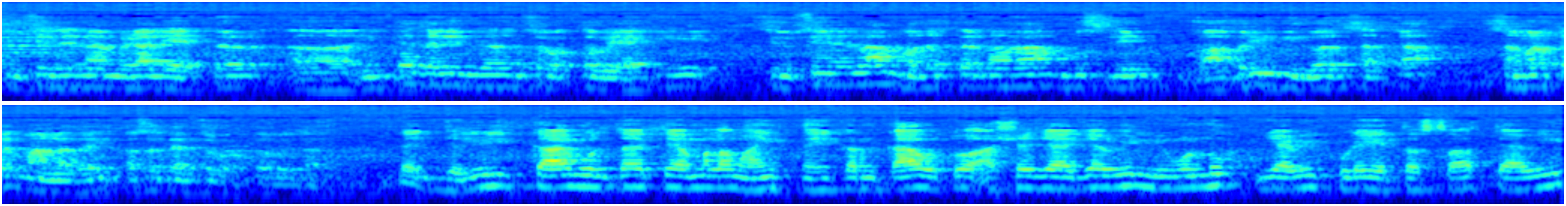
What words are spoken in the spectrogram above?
शिवसेनेला मिळाली आहेत. तर इतक्या इम्तियाज जलीलांचं वक्तव्य आहे की शिवसेनेला मदत करणारा मुस्लिम बाबरी विध्वंसाचा समर्थक मानला जाईल असं त्यांचं वक्तव्य झालं. ते जलील काय बोलतायत ते आम्हाला माहीत नाही. कारण काय होतं अशा ज्या ज्यावेळी निवडणूक यावेळी पुढे येत असतात त्यावेळी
